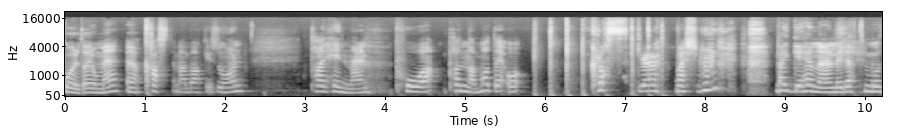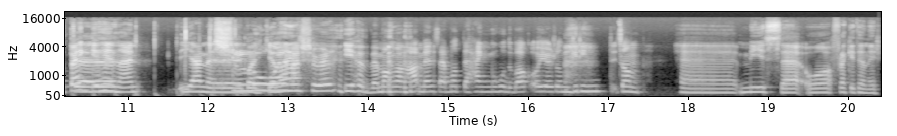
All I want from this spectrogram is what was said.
går ut av rommet, Ja. kaster meg bak i stolen, tar hendene på panna på en måte og klasker meg sjøl. Begge hendene rett mot Begge eh, hendene slår meg sjøl i hodet mange ganger mens jeg måtte henge med hodet bak og gjøre sånn grynt, sånn Eh, myse og flekke tenner.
